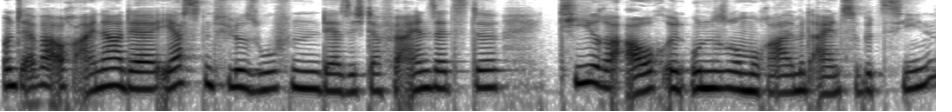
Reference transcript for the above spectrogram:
und er war auch einer der ersten Philosophen, der sich dafür einsetzte, Tiere auch in unsere Moral mit einzubeziehen,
